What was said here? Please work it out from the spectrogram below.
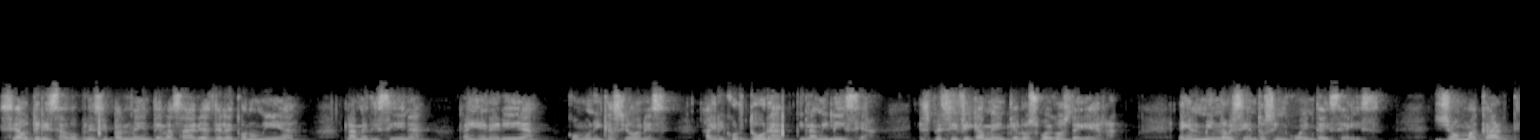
se ha utilizado principalmente en las áreas de la economía, la medicina, la ingeniería, comunicaciones, agricultura y la milicia, específicamente en los juegos de guerra. En el 1956, John McCarthy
